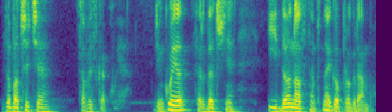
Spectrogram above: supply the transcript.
Zobaczycie, co wyskakuje. Dziękuję serdecznie i do następnego programu.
